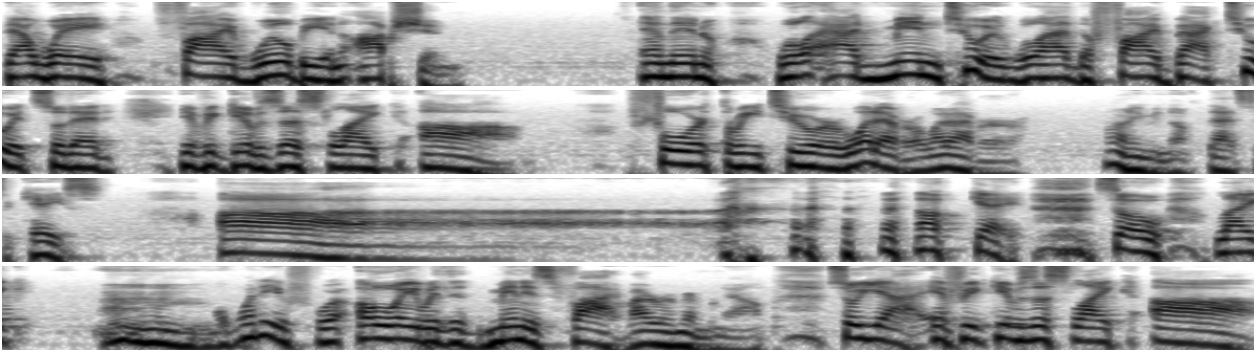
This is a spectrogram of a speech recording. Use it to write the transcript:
That way, five will be an option. And then we'll add min to it. We'll add the five back to it so that if it gives us like uh, four, three, two, or whatever, whatever. I don't even know if that's the case. Uh, okay. So like what if we're oh wait with the min is five i remember now so yeah if it gives us like uh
